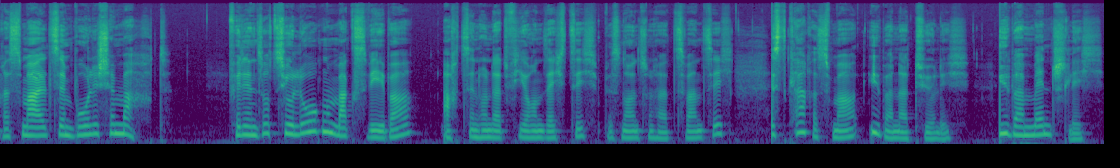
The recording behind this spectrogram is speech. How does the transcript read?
Charisma als symbolische Macht. Für den Soziologen Max Weber 1864 bis 1920 ist Charisma übernatürlich, übermenschlich,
